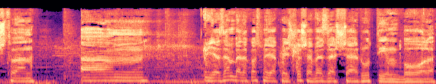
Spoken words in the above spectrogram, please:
István. Um, ugye az emberek azt mondják, hogy sose vezessen rutinból.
